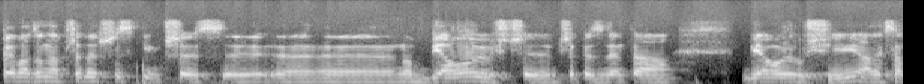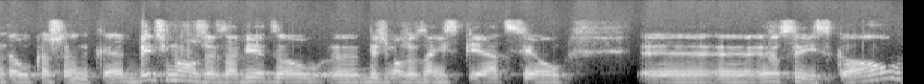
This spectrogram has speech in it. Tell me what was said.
prowadzona przede wszystkim przez no, Białoruś czy, czy prezydenta Białorusi, Aleksandra Łukaszenkę. Być może za wiedzą, być może za inspiracją rosyjską.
